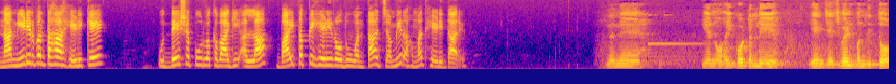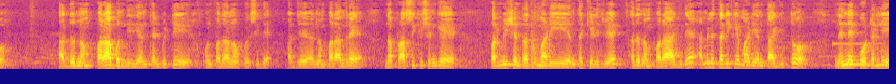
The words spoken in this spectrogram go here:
ನಾನು ನೀಡಿರುವಂತಹ ಹೇಳಿಕೆ ಉದ್ದೇಶಪೂರ್ವಕವಾಗಿ ಅಲ್ಲ, ಬಾಯ್ತಪ್ಪಿ ಹೇಳಿರೋದು ಅಂತ ಜಮೀರ್ ಅಹಮದ್ ಹೇಳಿದ್ದಾರೆ. ನಿನ್ನೆ ಏನು ಹೈಕೋರ್ಟಲ್ಲಿ ಏನು ಜಜ್ಮೆಂಟ್ ಬಂದಿತ್ತು, ಅದು ನಮ್ಮ ಪರ ಬಂದಿದೆ ಅಂತ ಹೇಳ್ಬಿಟ್ಟು ಒಂದು ಪದಾನ ಉಪಯೋಗಿಸಿದೆ ಅದು ಜ ನಮ್ಮ ಪರ ಅಂದರೆ ನಾವು ಪ್ರಾಸಿಕ್ಯೂಷನ್ಗೆ ಪರ್ಮಿಷನ್ ರದ್ದು ಮಾಡಿ ಅಂತ ಕೇಳಿದ್ವಿ. ಅದು ನಮ್ಮ ಪರ ಆಗಿದೆ. ಆಮೇಲೆ ತನಿಖೆ ಮಾಡಿ ಅಂತ ಆಗಿತ್ತು. ನಿನ್ನೆ ಕೋರ್ಟಲ್ಲಿ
